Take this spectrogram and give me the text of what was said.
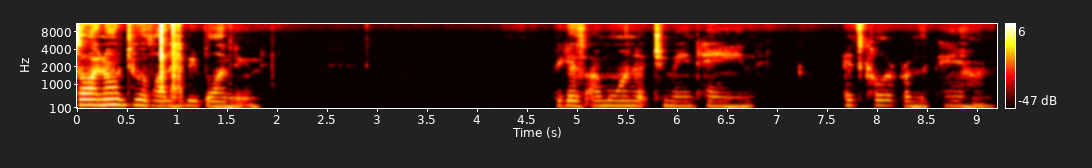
so I don't do a lot of heavy blending because I want it to maintain its color from the pan.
